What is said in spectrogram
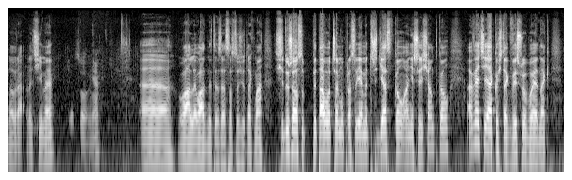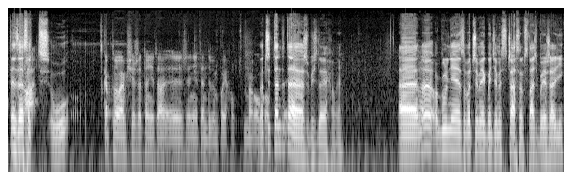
Dobra, lecimy. Dosłownie. Eee, o, ale ładny ten zestaw, coś tak ma. Się dużo osób pytało, czemu prasujemy 30, a nie 60, a wiecie, jakoś tak wyszło, bo jednak ten zestaw... A. trz- U, Skapnąłem się, że to nie ta, e, że nie tędy bym pojechał. Na oko. znaczy tędy też byś dojechał, nie? No No. ogólnie zobaczymy, jak będziemy z czasem stać, bo jeżeli...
